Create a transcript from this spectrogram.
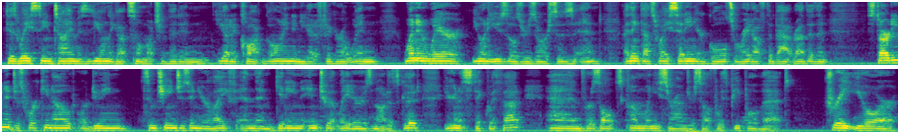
Because wasting time is you only got so much of it and you got a clock going and you got to figure out when when and where you want to use those resources and i think that's why setting your goals right off the bat rather than starting it just working out or doing some changes in your life and then getting into it later is not as good. You're going to stick with that and results come when you surround yourself with people that create your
